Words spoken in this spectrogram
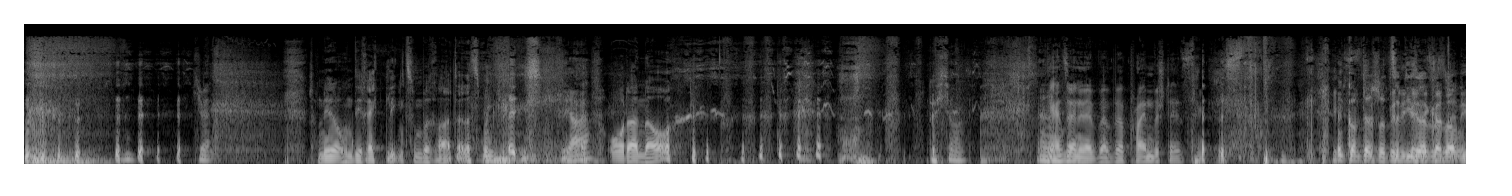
Ich mein, Haben die noch einen Direktlink zum Berater, dass man gleich ja, Order now? durchaus. ja. Ähm, kannst du, wenn du bei, bei Prime bestellst. Dann kommt er schon zu dieser Saison.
